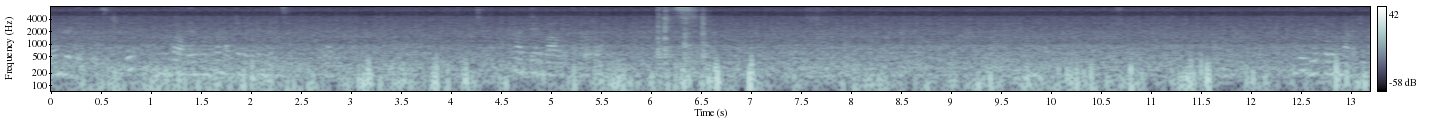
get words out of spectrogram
ഭാഗം വെട്ടി വെച്ചിട്ട് നമുക്ക് അതേപോലെ മറ്റേ വരെ വെച്ച് മറ്റൊരു ഭാഗം ഇത് ഇതേപോലെ മടക്കി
